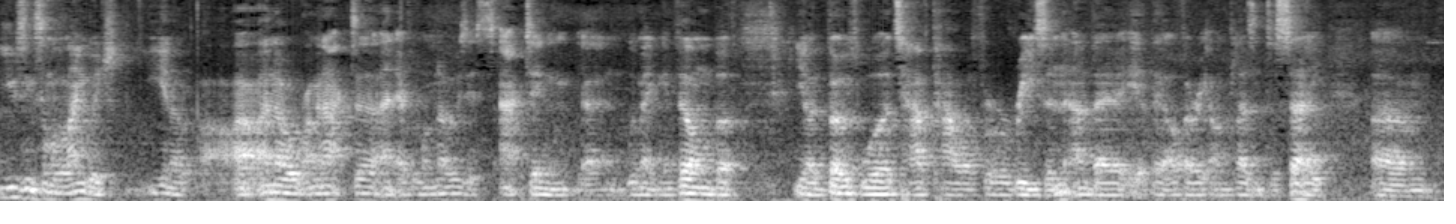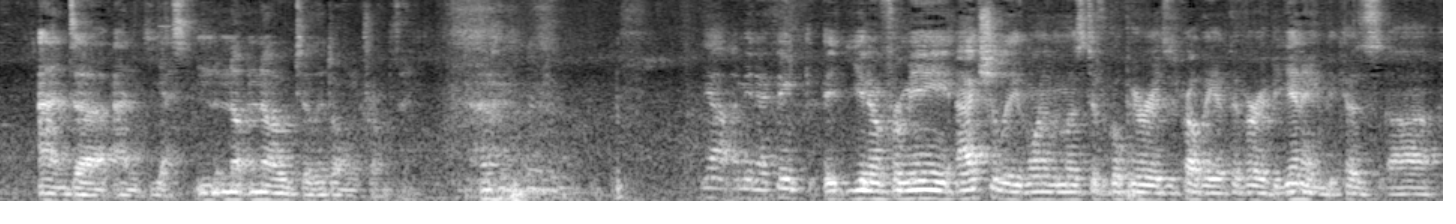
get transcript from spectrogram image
using some of the language. You know, I, I know I'm an actor, and everyone knows it's acting, and we're making a film, but you know those words have power for a reason, and they they are very unpleasant to say. Um, and uh, and yes, no, no to the Donald Trump thing. yeah, I mean, I think it, you know, for me, actually, one of the most difficult periods is probably at the very beginning because uh,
